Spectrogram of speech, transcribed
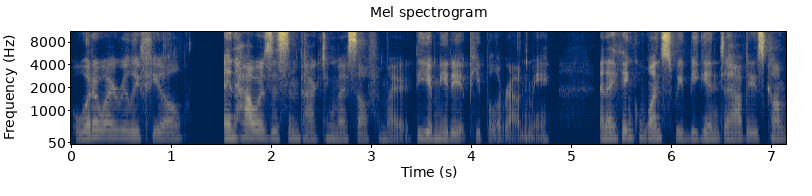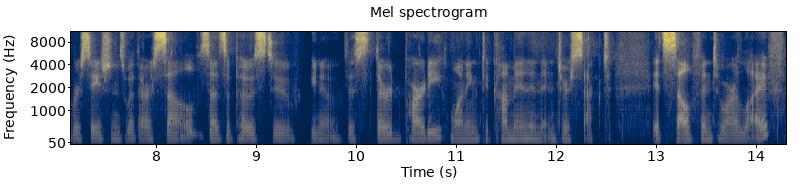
What do i really feel? And how is this impacting myself and my the immediate people around me and i think once we begin to have these conversations with ourselves as opposed to you know this third party wanting to come in and intersect itself into our life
